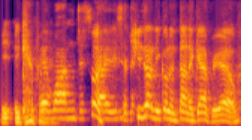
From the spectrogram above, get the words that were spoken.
Y- y- Where Gabrielle. one just goes. She's only gone and done a Gabrielle.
